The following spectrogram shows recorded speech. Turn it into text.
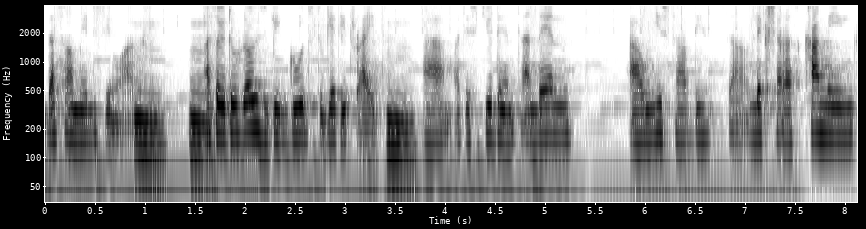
That's how medicine works. And so it would always be good to get it right um, as a student. And then uh, we used to have these uh, lecturers coming.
